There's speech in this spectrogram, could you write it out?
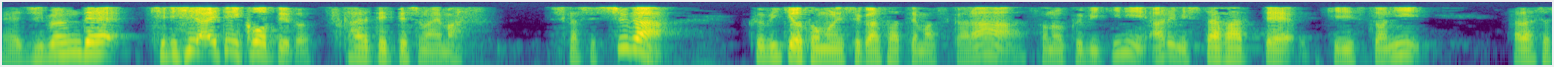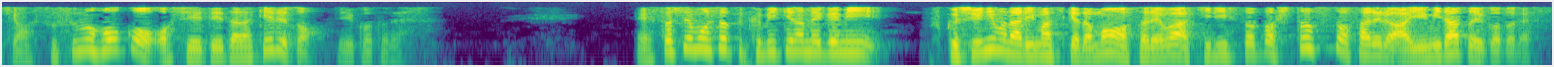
え自分で切り開いていこうというと疲れていってしまいます。しかし、主が首輝を共にしてくださってますから、その首輝にある意味従って、キリストに私たちが進む方向を教えていただけるということです。えそしてもう一つ首輝の恵み、復讐にもなりますけども、それはキリストと一つとされる歩みだということです。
